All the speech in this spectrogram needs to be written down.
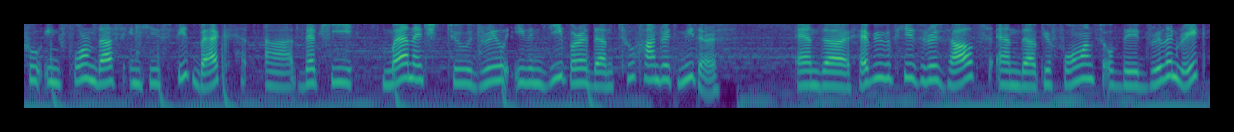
who informed us in his feedback uh, that he managed to drill even deeper than 200 meters. And uh, happy with his results and the performance of the drilling rig,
